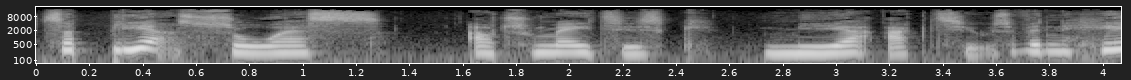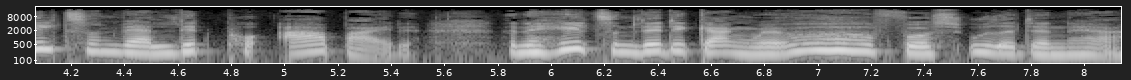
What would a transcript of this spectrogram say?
så bliver SOAS automatisk mere aktiv. Så vil den hele tiden være lidt på arbejde. Den er hele tiden lidt i gang med at få os ud af den her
